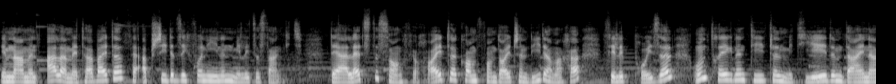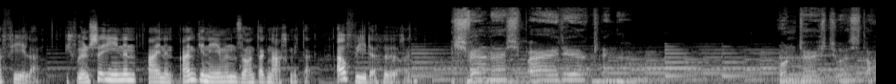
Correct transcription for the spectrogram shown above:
Im Namen aller Mitarbeiter verabschiedet sich von Ihnen Milica Stankic. Der letzte Song für heute kommt vom deutschen Liedermacher Philipp Peusel und trägt den Titel Mit jedem deiner Fehler. Ich wünsche Ihnen einen angenehmen Sonntagnachmittag. Auf Wiederhören. Ich will nicht bei dir klingen und ich tue es doch.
